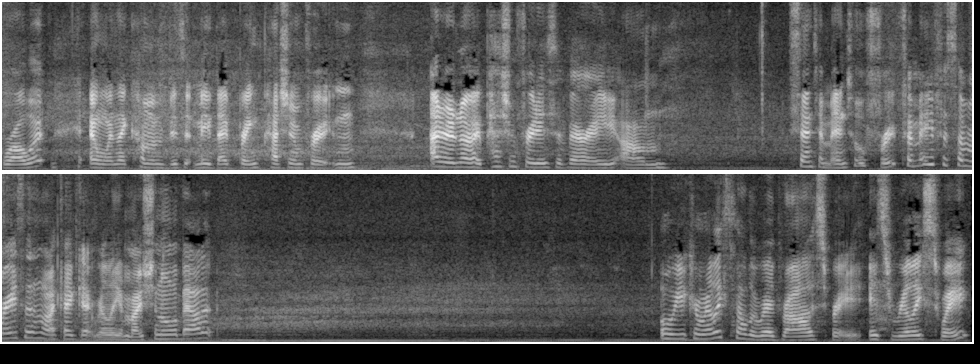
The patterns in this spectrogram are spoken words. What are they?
grow it and when they come and visit me they bring passion fruit and I don't know, passion fruit is a very um, sentimental fruit for me for some reason, like I get really emotional about it. Oh, you can really smell the red raspberry. It's really sweet.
